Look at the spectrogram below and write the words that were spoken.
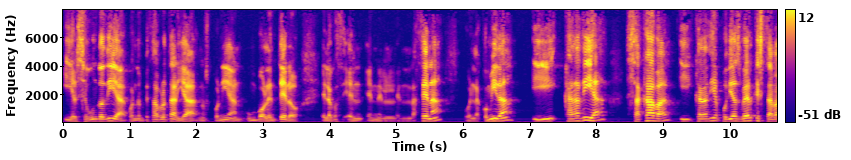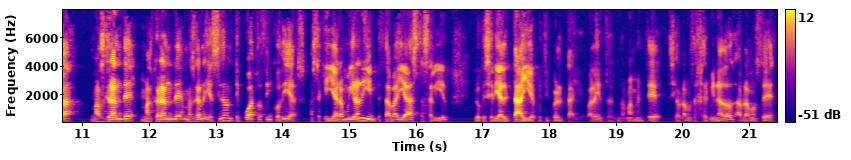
Y el segundo día, cuando empezó a brotar, ya nos ponían un bol entero en la, en la cena o en la comida, y cada día sacaban y cada día podías ver que estaba más grande, más grande, más grande, y así durante cuatro o cinco días, hasta que ya era muy grande y empezaba ya hasta salir lo que sería el tallo, el principio del tallo, ¿vale? Entonces, normalmente, si hablamos de germinados, hablamos de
